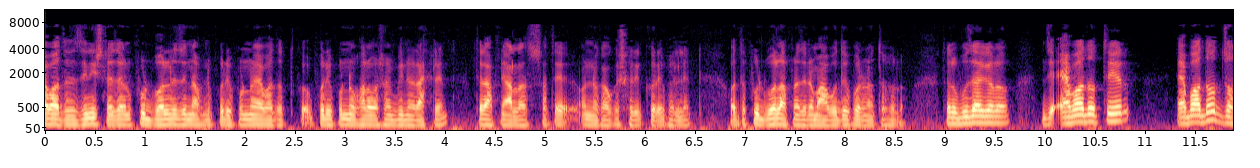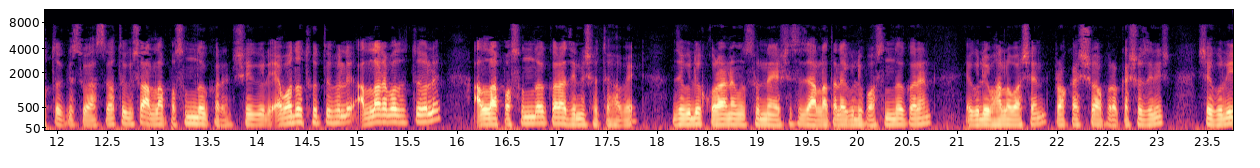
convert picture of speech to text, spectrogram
আবাদতের জিনিস না, যেমন ফুটবলের জন্য আপনি পরিপূর্ণ আবাদত পরিপূর্ণ ভালোবাসা বিনয় রাখলেন, তাহলে আপনি আল্লাহর সাথে অন্য কাউকে শরিক করে ফেললেন। অর্থাৎ ফুটবল জন্য মাবুদে পরিণত হলো। তাহলে বোঝা গেল যে আবাদতের এবাদত যত কিছু আছে, যত কিছু আল্লাহ পছন্দ করেন, সেগুলি আবাদত হতে হলে, আল্লাহর আবাদত হতে হলে আল্লাহ পছন্দ করা জিনিস হতে হবে। যেগুলি কোরআন এবং শূন্য এসেছে যে আল্লাহ তালা এগুলি পছন্দ করেন এগুলি ভালোবাসেন, প্রকাশ্য অপ্রকাশ্য জিনিস, সেগুলি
